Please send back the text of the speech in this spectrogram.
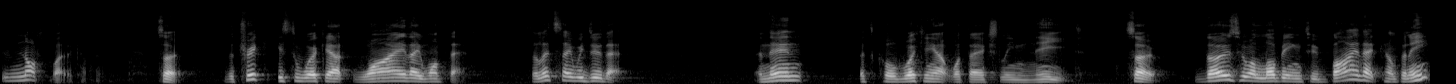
to not buy the company. So The trick is to work out why they want that. So let's say we do that. And then it's called working out what they actually need. So those who are lobbying to buy that company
